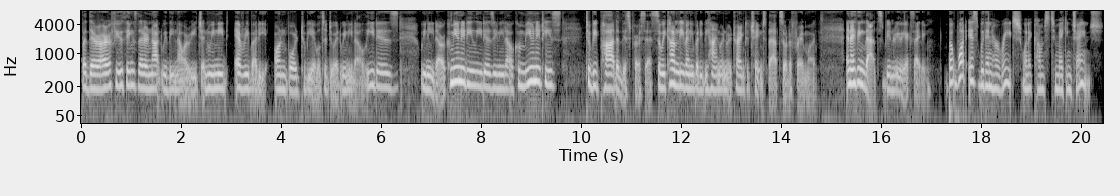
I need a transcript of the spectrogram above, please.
But there are a few things that are not within our reach, and we need everybody on board to be able to do it. We need our leaders, we need our community leaders, we need our communities to be part of this process. So we can't leave anybody behind when we're trying to change that sort of framework. And I think that's been really exciting. But what is within her reach when it comes to making change?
